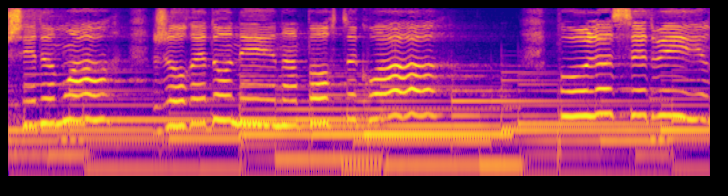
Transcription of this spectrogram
de moi, j'aurais donné n'importe quoi pour le séduire.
